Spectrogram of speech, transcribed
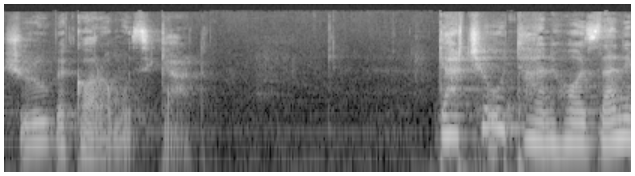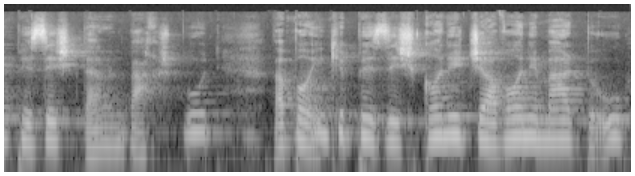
شروع به کارآموزی کرد. گرچه او تنها زن پزشک در آن بخش بود و با اینکه پزشکان جوان مرد به او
